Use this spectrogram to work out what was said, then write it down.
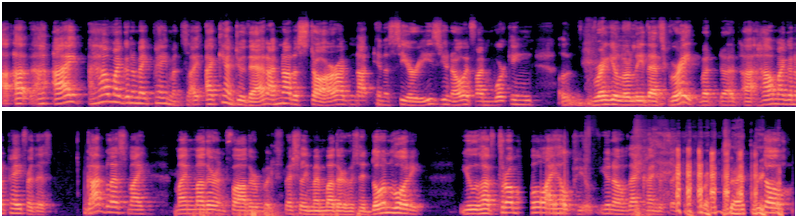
I, I, I how am I going to make payments? I, I can't do that. I'm not a star. I'm not in a series. You know, if I'm working uh, regularly, that's great. But uh, uh, how am I going to pay for this? God bless my my mother and father, but especially my mother, who said, "Don't worry, you have trouble, I help you." You know that kind of thing. exactly. so,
